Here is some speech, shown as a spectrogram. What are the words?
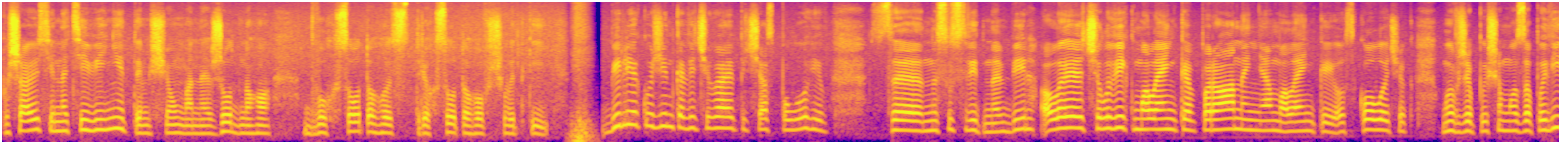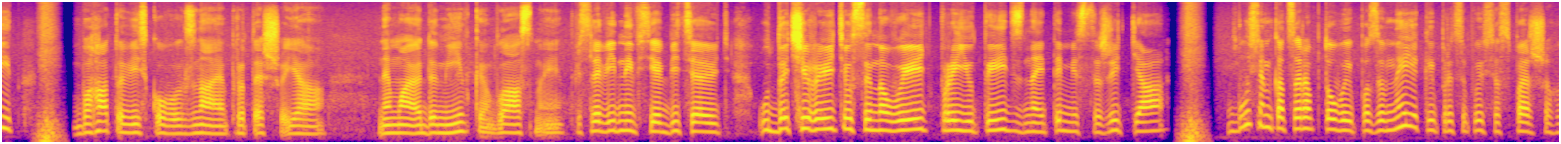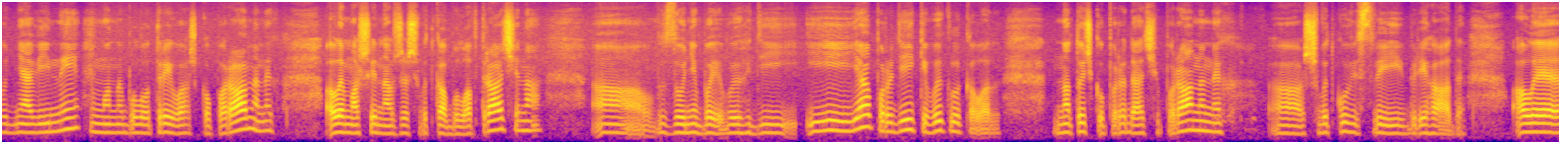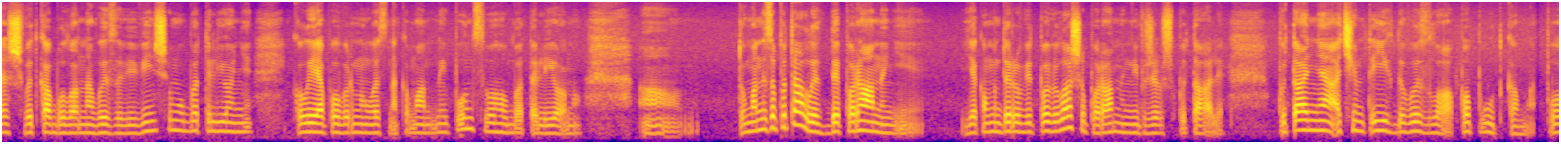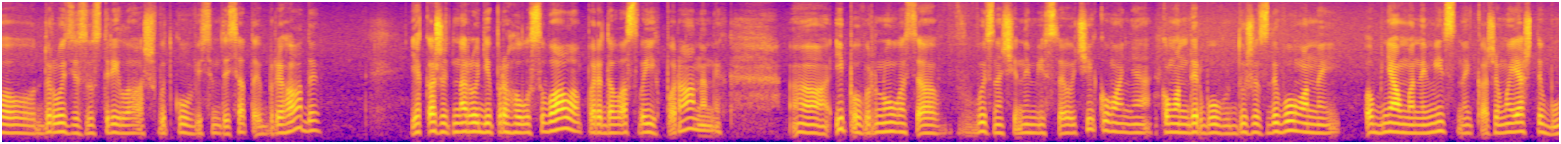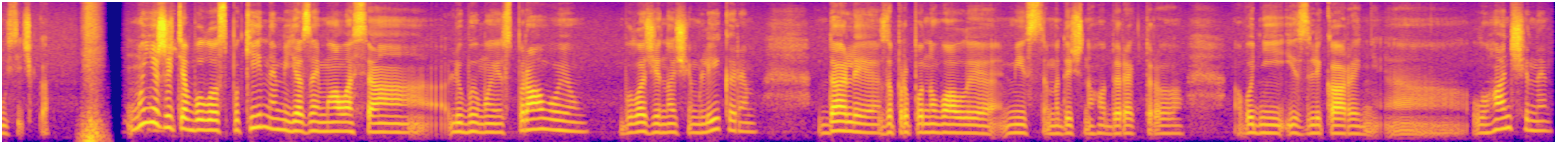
Пишаюся і на цій війні, тим, що в мене жодного 200-го з 300-го в швидкій. Біль, яку жінка відчуває під час пологів, це несусвітна біль. Але чоловік маленьке поранення, маленький осколочок. Ми вже пишемо заповіт. Багато військових знає про те, що я не маю домівки власної. Після війни всі обіцяють удочерить, усиновить, приютить, знайти місце життя. Бусінка це раптовий позивний, який прицепився з першого дня війни. У мене було три важко поранених, але машина вже швидка була втрачена в зоні бойових дій. І я породійки викликала на точку передачі поранених швидку від своєї бригади. Але швидка була на визові в іншому батальйоні. Коли я повернулася на командний пункт свого батальйону, то мене запитали, де поранені. Я командиру відповіла, що поранені вже в шпиталі. Питання, а чим ти їх довезла? Попутками. По дорозі зустріла швидку 80-ї бригади. Я кажуть, в народі проголосувала, передала своїх поранених е, і повернулася в визначене місце очікування. Командир був дуже здивований, обняв мене міцно і каже, моя ж ти бусічка. Моє життя було спокійним, я займалася любимою справою, була жіночим лікарем. Далі запропонували місце медичного директора в одній із лікарень е, Луганщини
